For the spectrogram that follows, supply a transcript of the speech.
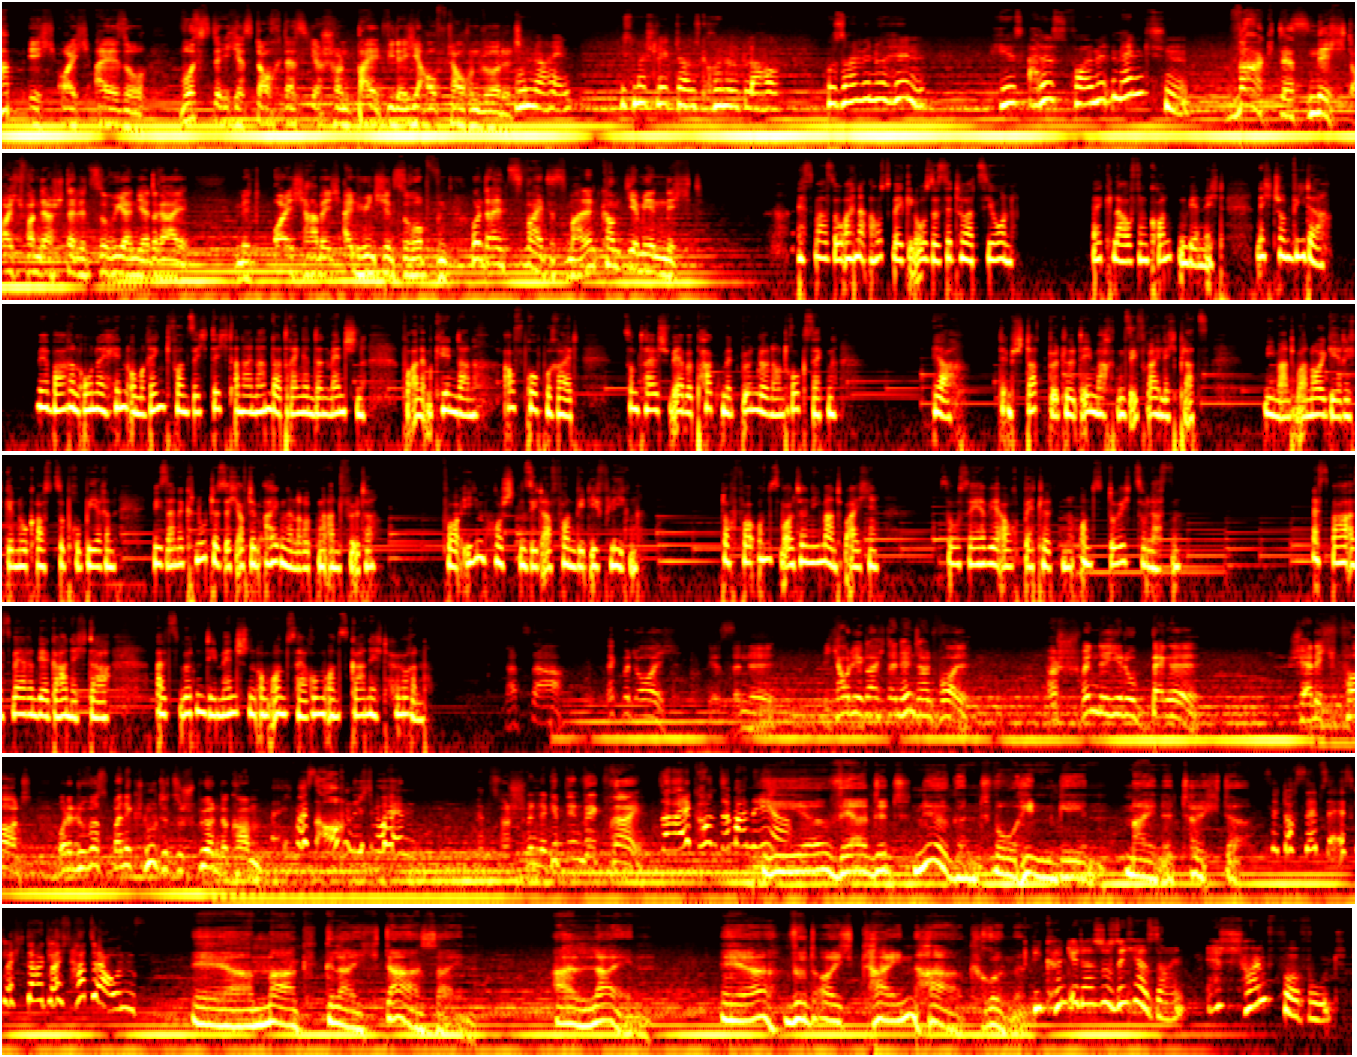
Hab ich euch also. Wusste ich es doch, dass ihr schon bald wieder hier auftauchen würdet. Oh nein, diesmal schlägt er uns grün und blau. Wo sollen wir nur hin? Hier ist alles voll mit Menschen. Wagt es nicht, euch von der Stelle zu rühren, ihr drei. Mit euch habe ich ein Hühnchen zu rupfen und ein zweites Mal entkommt ihr mir nicht. Es war so eine ausweglose Situation. Weglaufen konnten wir nicht, nicht schon wieder. Wir waren ohnehin umringt von sich dicht aneinanderdrängenden Menschen, vor allem Kindern, aufbruchbereit, zum Teil schwer bepackt mit Bündeln und Rucksäcken. Ja, dem Stadtbüttel, dem machten sie freilich Platz. Niemand war neugierig genug auszuprobieren, wie seine Knute sich auf dem eigenen Rücken anfühlte. Vor ihm huschten sie davon wie die Fliegen. Doch vor uns wollte niemand weichen, so sehr wir auch bettelten, uns durchzulassen. Es war, als wären wir gar nicht da, als würden die Menschen um uns herum uns gar nicht hören. Platz da! Weg mit euch! Gesindel! Ich hau dir gleich dein Hintern voll! Verschwinde hier, du Bengel! Scher dich fort, oder du wirst meine Knute zu spüren bekommen! Ich weiß auch nicht, wohin! Jetzt verschwinde, gib den Weg frei! Da, er kommt immer näher! Ihr werdet nirgendwo hingehen, meine Töchter. Seht doch selbst, er ist gleich da, gleich hat er uns! Er mag gleich da sein. Allein. Er wird euch kein Haar krümmen. Wie könnt ihr da so sicher sein? Er schäumt vor Wut.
